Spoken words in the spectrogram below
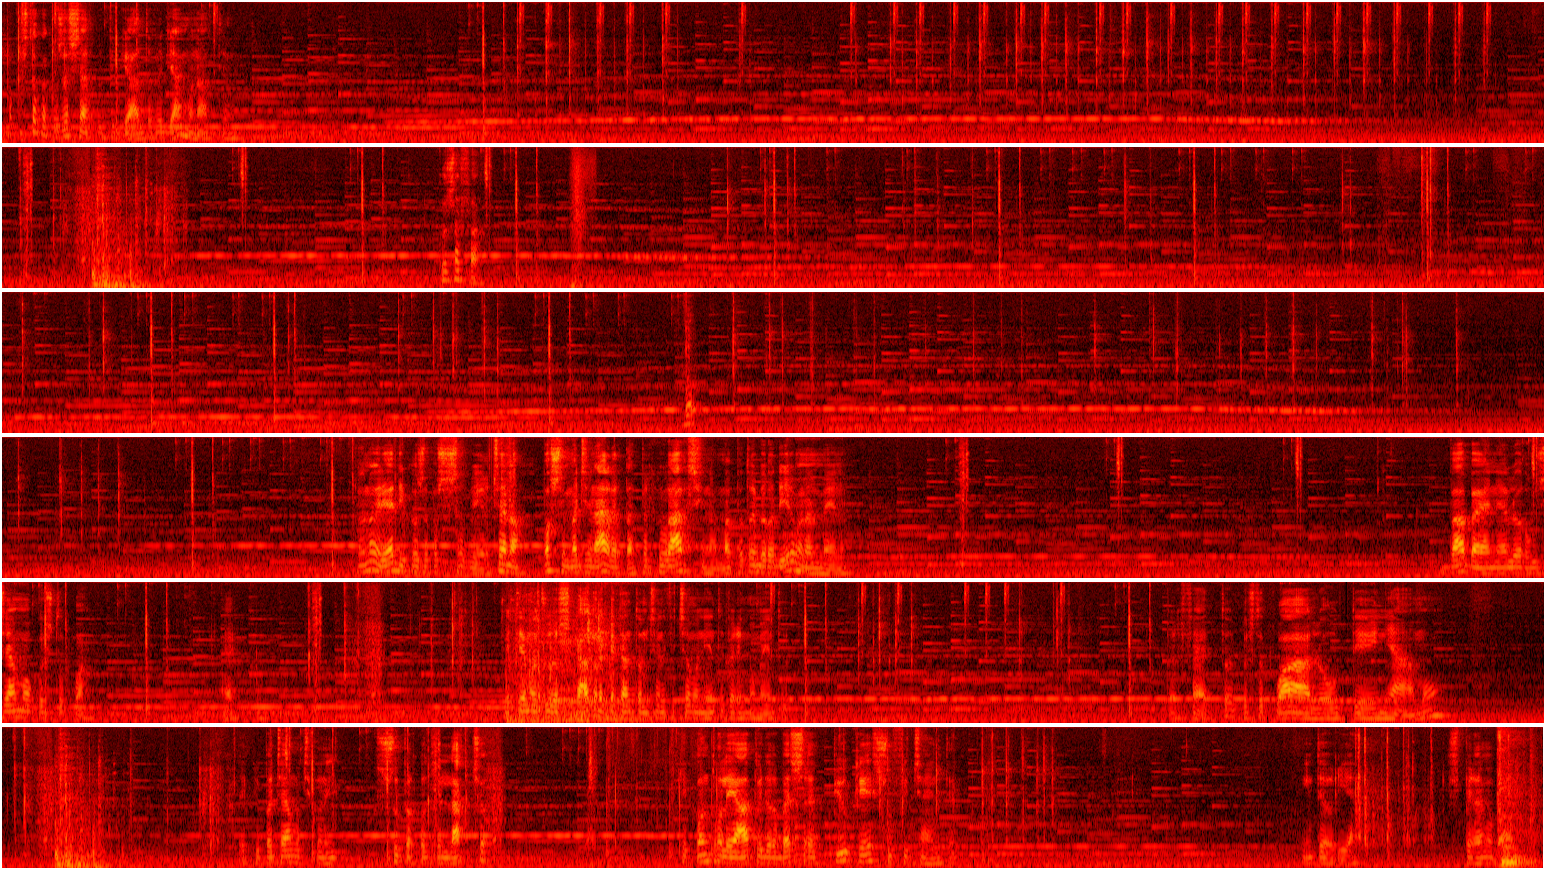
Ma questo qua cosa serve più che altro? Vediamo un attimo. Cosa fa? Cosa possa servire. Cioè no, posso immaginare per curarsi no, ma potrebbero dirmelo almeno. Va bene, allora usiamo questo qua. Ecco. Mettiamo giù la scatola che tanto non ce ne facciamo niente per il momento. Perfetto, questo qua lo otteniamo. Equipaggiamoci con il super coltellaccio che contro le api dovrebbe essere più che sufficiente. In teoria. Speriamo bene.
